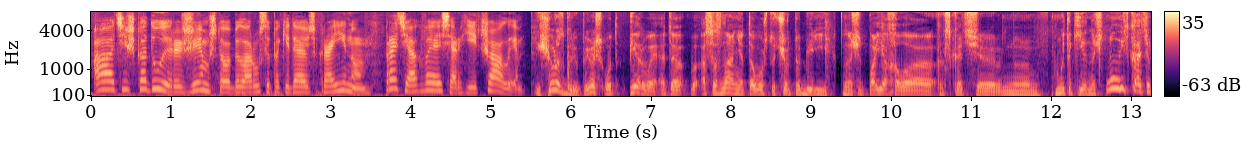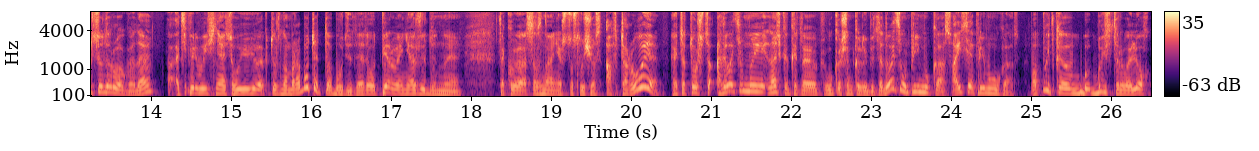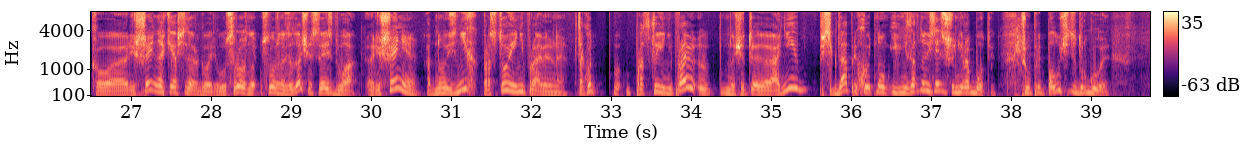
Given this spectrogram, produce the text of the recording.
А ці шкадуе рэжым, што беларусы пакідаюць краіну, працягвае Сергей Чалы. Еще раз говорю, понимаешь, вот первое, это осознание того, что, черт побери, значит, поехала, как сказать, э, мы такие, значит, ну, искатель всю дорога, да? А теперь выясняется, ой-ой-ой, а кто же нам работать-то будет? Это вот первое неожиданное такое осознание, что случилось. А второе, это то, что, а давайте мы, знаешь, как это Лукашенко любит, а давайте мы примем указ. А если я приму указ? Попытка быстрого, легкого решения, как я всегда говорил, у сложной, у сложной задачи всегда есть два решение, одно из них простое и неправильное. Так вот, простые и неправильные, значит, э, они всегда приходят на ум, и внезапно выясняется, что не работает, что вы получите другое.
